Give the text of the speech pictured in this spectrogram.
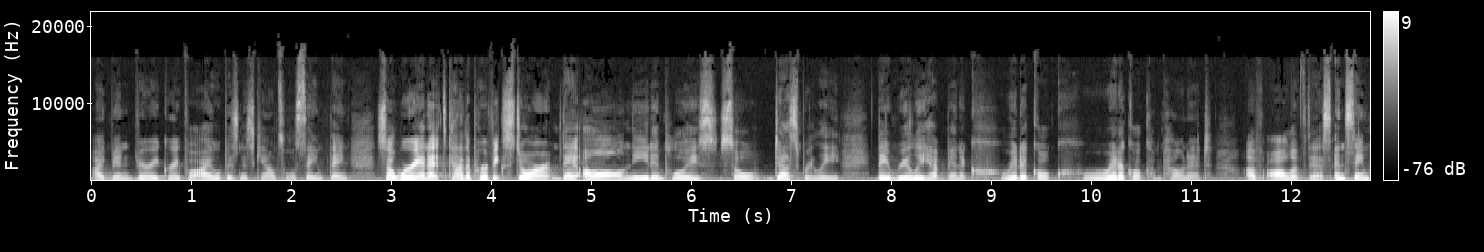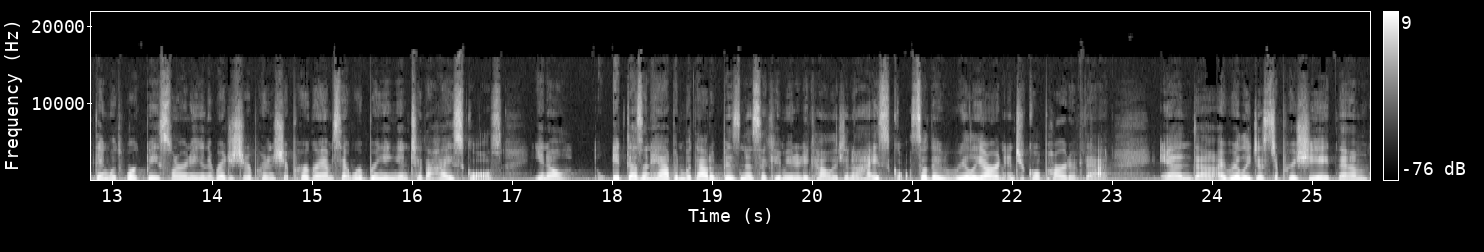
I've been very grateful. Iowa Business Council, same thing. So we're in it. It's kind of the perfect storm. They all need employees so desperately. They really have been a critical, critical component of all of this. And same thing with work based learning and the registered apprenticeship programs that we're bringing into the high schools. You know, it doesn't happen without a business, a community college, and a high school. So they really are an integral part of that. And uh, I really just appreciate them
